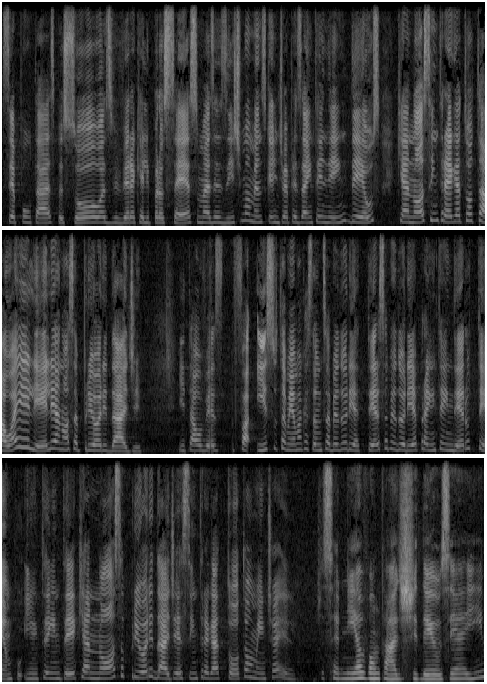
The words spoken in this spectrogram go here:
sepultar as pessoas, viver aquele processo, mas existem momentos que a gente vai precisar entender em Deus que a nossa entrega é total a Ele. Ele é a nossa prioridade. E talvez isso também é uma questão de sabedoria. Ter sabedoria para entender o tempo e entender que a nossa prioridade é se entregar totalmente a Ele. Discernir a vontade de Deus. E aí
